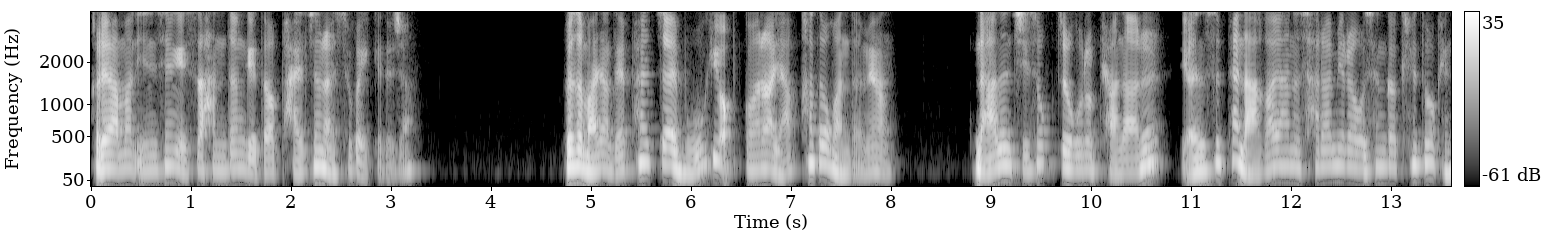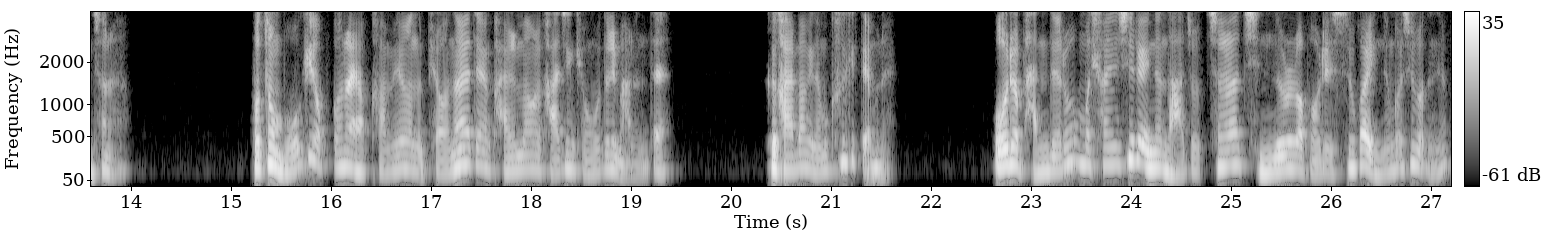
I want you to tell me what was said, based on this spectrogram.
그래야만 인생에 있어 한 단계 더 발전할 수가 있게 되죠. 그래서 만약 내 팔자에 목이 없거나 약하다고 한다면 나는 지속적으로 변화를 연습해 나가야 하는 사람이라고 생각해도 괜찮아요. 보통 목이 없거나 약하면 변화에 대한 갈망을 가진 경우들이 많은데 그 갈망이 너무 크기 때문에 오히려 반대로 뭐 현실에 있는 나조차 짓눌러 버릴 수가 있는 것이거든요.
